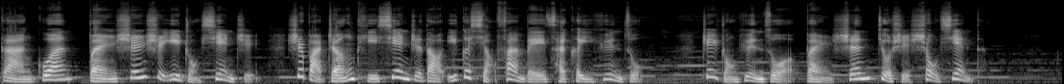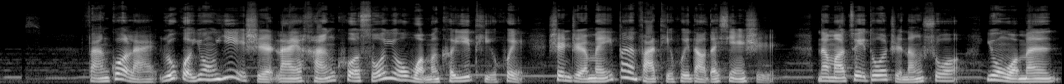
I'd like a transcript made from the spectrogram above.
感官本身是一种限制，是把整体限制到一个小范围才可以运作。这种运作本身就是受限的。反过来，如果用意识来涵括所有我们可以体会，甚至没办法体会到的现实，那么最多只能说，用我们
